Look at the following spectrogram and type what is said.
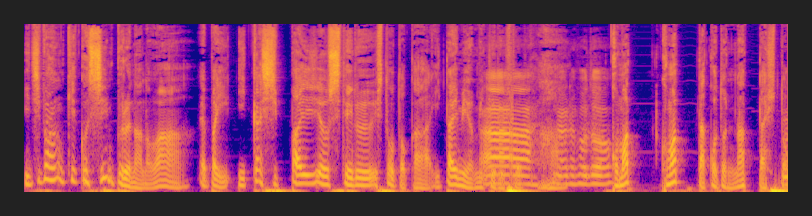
一番結構シンプルなのは、やっぱり一回失敗をしてる人とか、痛い目を見てる人とか、なるほど困困ったことになった人。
